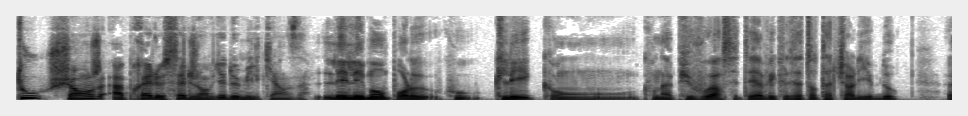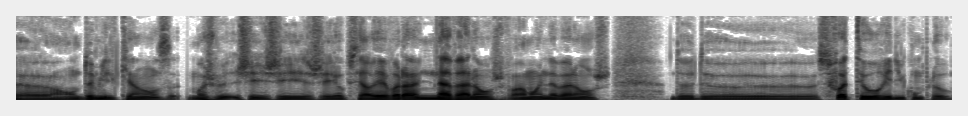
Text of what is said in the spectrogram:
tout change après le 7 janvier 2015. L'élément pour le coup clé qu'on qu a pu voir, c'était avec les attentats de Charlie Hebdo. Euh, en 2015, moi j'ai observé voilà une avalanche, vraiment une avalanche de, de soit théorie du complot,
